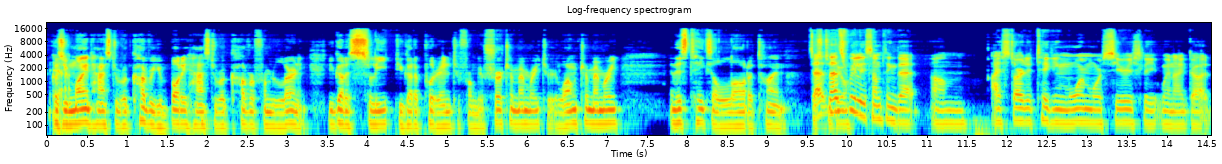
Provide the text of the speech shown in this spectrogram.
because your mind has to recover. Your body has to recover from learning. You got to sleep. You got to put it into from your short term memory to your long term memory, and this takes a lot of time. That, that's do. really something that um, I started taking more and more seriously when I got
